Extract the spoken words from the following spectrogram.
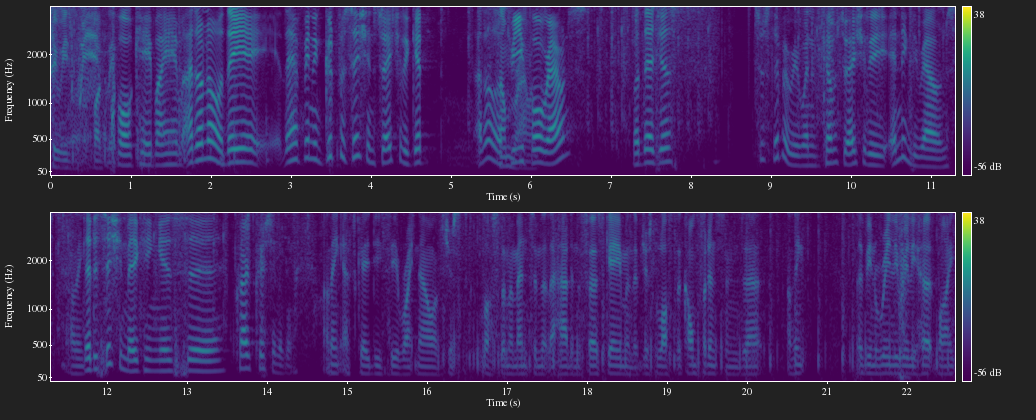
Too easy for Fugly. 4k by him. I don't know. They they have been in good positions to actually get, I don't know, Some three, four rounds. But they're just too slippery when it comes to actually ending the rounds. I think, Their decision making is uh, quite questionable. I think SKDC right now have just lost the momentum that they had in the first game, and they've just lost the confidence. And uh, I think They've been really, really hurt by,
